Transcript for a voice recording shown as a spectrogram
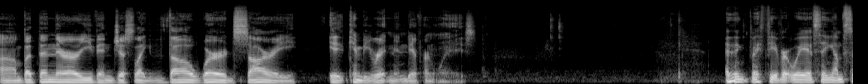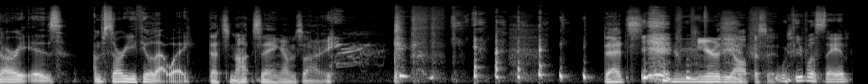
Um, but then there are even just like the word sorry, it can be written in different ways. I think my favorite way of saying I'm sorry is I'm sorry you feel that way. That's not saying I'm sorry. That's near the opposite. When people say it,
